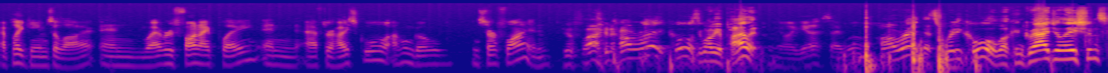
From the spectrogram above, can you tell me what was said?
I play games a lot, and whatever's fun, I play. And after high school, I'm gonna go and start flying. You're flying. All right, cool. So you want to be a pilot? Uh, yes, I will. All right, that's pretty cool. Well, congratulations.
